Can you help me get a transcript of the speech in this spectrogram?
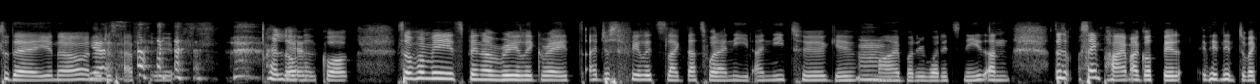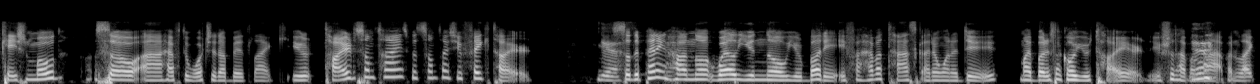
today, you know, and you just have to. I love Yeah. that quote. So for me, it's been a really great. I just feel it's like that's what I need. I need to give Mm. my body what it needs, and the same time, I got bit it into vacation mode. So I have to watch it a bit. Like you're tired sometimes, but sometimes you're fake tired. Yeah. So depending how no, well you know your body, if I have a task I don't want to do, my body's like, "Oh, you're tired. You should have a Yeah. nap." And like,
